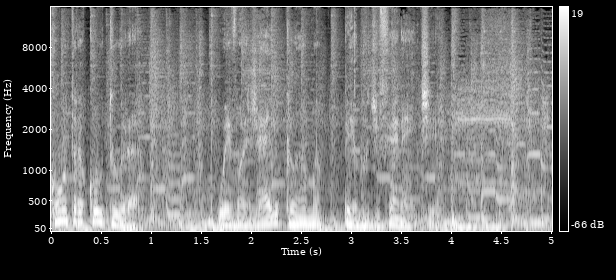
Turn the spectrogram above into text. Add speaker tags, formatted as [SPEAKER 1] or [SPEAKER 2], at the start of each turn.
[SPEAKER 1] Contra a cultura. O Evangelho clama pelo diferente.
